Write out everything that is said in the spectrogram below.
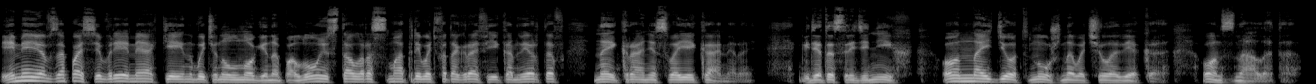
Имея в запасе время, Кейн вытянул ноги на полу и стал рассматривать фотографии конвертов на экране своей камеры. Где-то среди них он найдет нужного человека. Он знал это,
